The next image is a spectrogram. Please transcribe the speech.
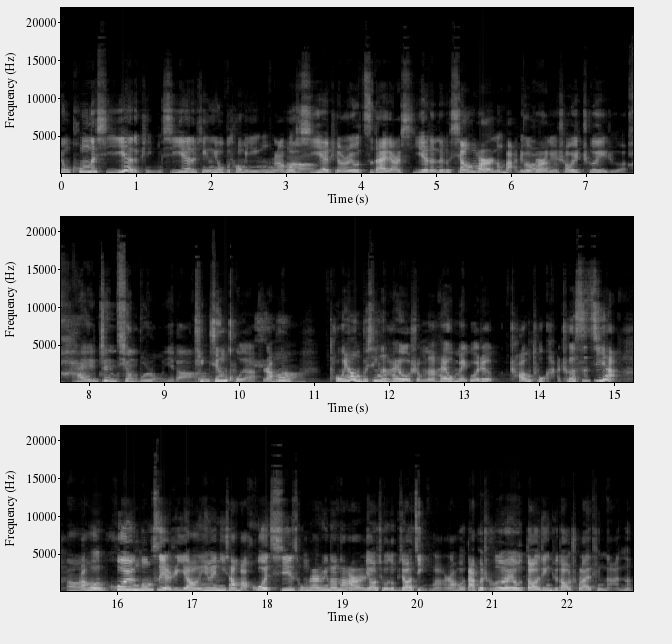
用空的洗衣液的瓶，洗衣液的瓶又不透明，然后洗衣液瓶又自带点洗衣液的那个香味儿，能把这个味儿给稍微遮一遮，还真挺不容易的，挺辛苦的。然后同样不幸的还有什么呢？还有美国这个长途卡车司机啊，然后货运公司也是一样，因为你想把货期从这儿运到那儿，要求都比较紧嘛，然后大客车又倒进去倒出来挺难的。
